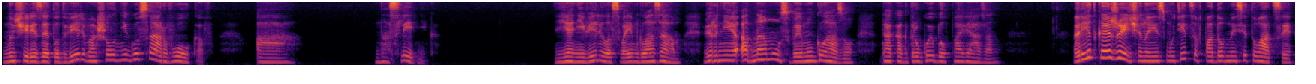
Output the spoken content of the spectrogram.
Но через эту дверь вошел не гусар Волков, а наследник. Я не верила своим глазам, вернее, одному своему глазу, так как другой был повязан – Редкая женщина не смутится в подобной ситуации,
